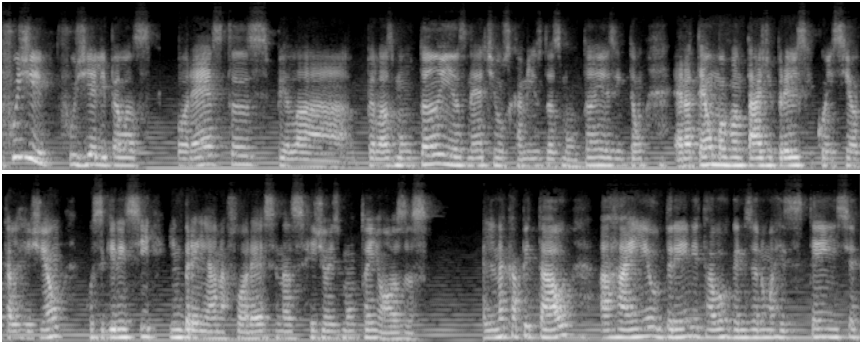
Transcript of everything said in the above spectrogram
fugir, fugir ali pelas florestas, pela, pelas montanhas, né? Tinha os caminhos das montanhas, então era até uma vantagem para eles que conheciam aquela região conseguirem se embrenhar na floresta e nas regiões montanhosas. Ali na capital, a rainha Eudrene estava organizando uma resistência,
